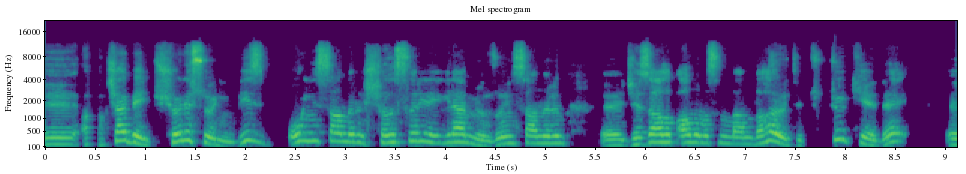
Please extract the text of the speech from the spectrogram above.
Ee, Akçay Bey şöyle söyleyeyim. Biz o insanların şahıslarıyla ilgilenmiyoruz. O insanların e, ceza alıp almamasından daha öte Türkiye'de e,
